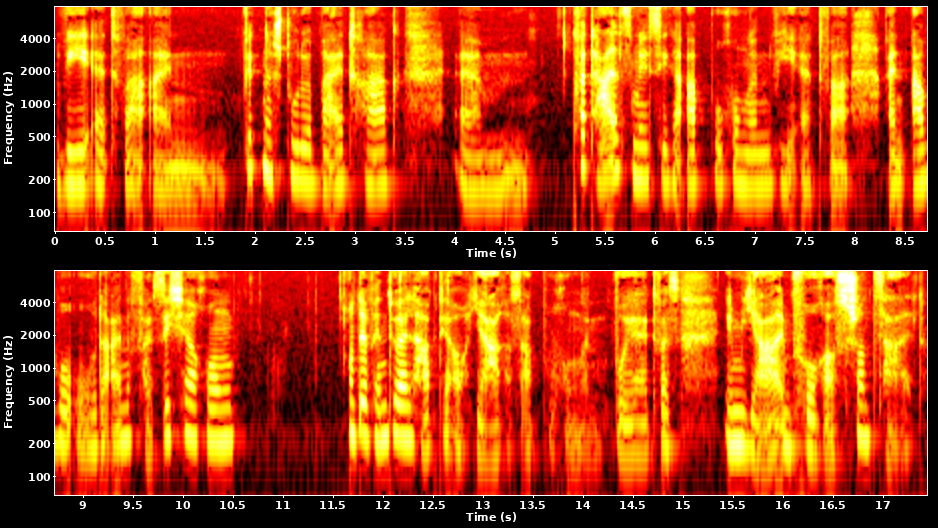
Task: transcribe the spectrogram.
wie etwa ein Fitnessstudio-Beitrag, ähm, quartalsmäßige Abbuchungen wie etwa ein Abo oder eine Versicherung und eventuell habt ihr auch Jahresabbuchungen, wo ihr etwas im Jahr im Voraus schon zahlt.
